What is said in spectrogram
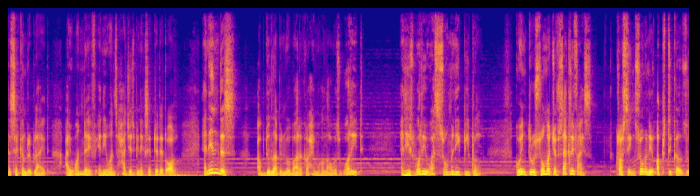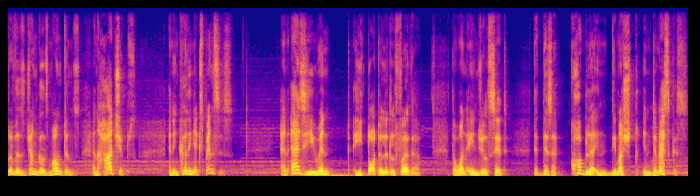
The second replied, I wonder if anyone's Hajj has been accepted at all. And in this, Abdullah bin Mubarak rahimahullah was worried. And his worry was so many people going through so much of sacrifice crossing so many obstacles, rivers, jungles, mountains, and hardships, and incurring expenses. And as he went, he thought a little further. The one angel said that there's a cobbler in Dimashq, in Damascus.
